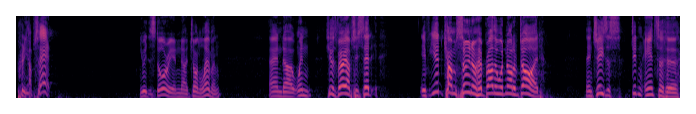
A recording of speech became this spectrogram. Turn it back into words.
pretty upset. You read the story in uh, John 11, and uh, when she was very upset, she said, If you'd come sooner, her brother would not have died. Then Jesus didn't answer her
